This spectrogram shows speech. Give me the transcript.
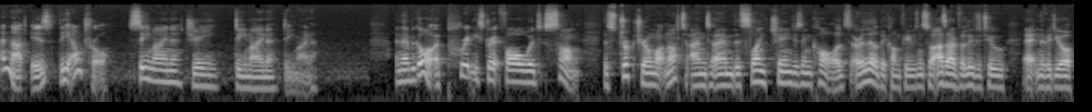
And that is the outro. C minor, G, D minor, D minor. And there we go, a pretty straightforward song. The structure and whatnot and um, the slight changes in chords are a little bit confusing, so as I've alluded to uh, in the video,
